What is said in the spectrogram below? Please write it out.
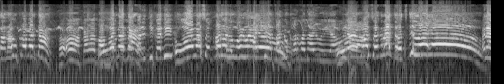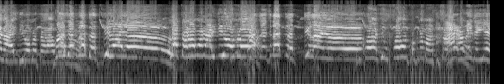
તને હું ખબર તા હા તમે બાપ ઓવા જ નતા. કરી હતી કદી ઓવા માં છોકરો ઘર બનાવ્યું યાર ઓવા માં છોકરા ધોતી લાયો અરે રાઈ દીયો હમણાં તળાવમાં. માં છોકરા ધોતી લાયો પેલા તળાવમાં રાઈ દીયો હમણાં. છોકરા ધોતી લાયો ઉપર હજી ઉપર કોકના માથું આ ચાલે. અમે જઈએ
